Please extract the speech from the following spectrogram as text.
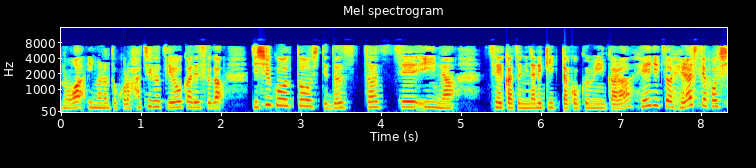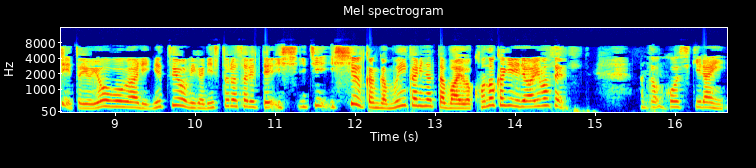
のは今のところ8月8日ですが、自粛を通して雑雑いな生活に慣れきった国民から、平日を減らしてほしいという要望があり、月曜日がリストラされて 1, 週間が6日になった場合はこの限りではありません。あと、公式 LINE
